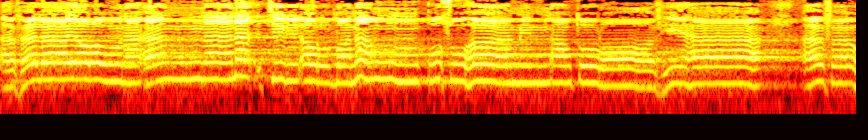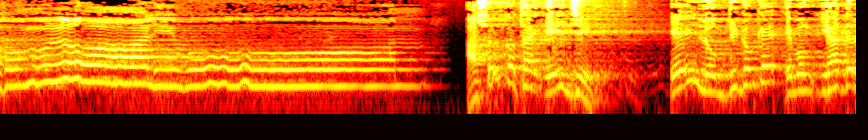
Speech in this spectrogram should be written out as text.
أفلا يرون أنا نأتي الأرض ننقصها من أطرافها أفهم الغالبون আসল কথা এই যে এই লোকদিগকে এবং ইহাদের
